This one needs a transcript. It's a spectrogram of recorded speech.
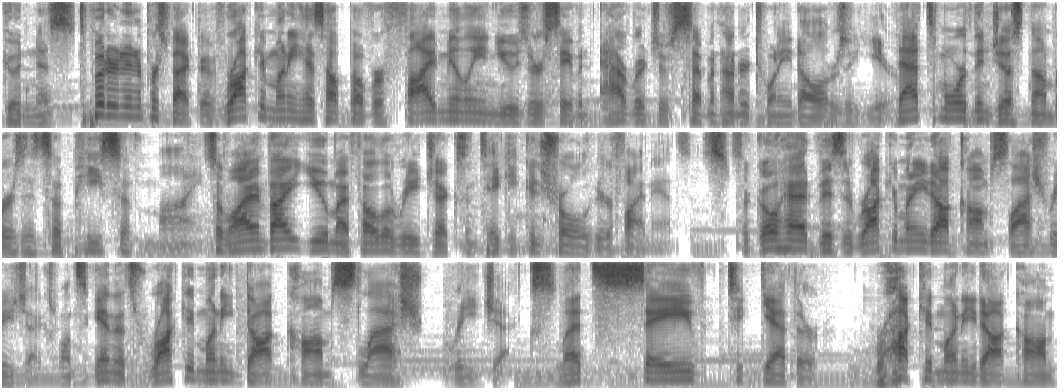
goodness. To put it into perspective, Rocket Money has helped over 5 million users save an average of $720 a year. That's more than just numbers, it's a peace of mind. So I invite you, my fellow rejects, in taking control of your finances. So go ahead, visit rocketmoney.com slash rejects. Once again, that's rocketmoney.com slash rejects. Let's save together. rocketmoney.com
